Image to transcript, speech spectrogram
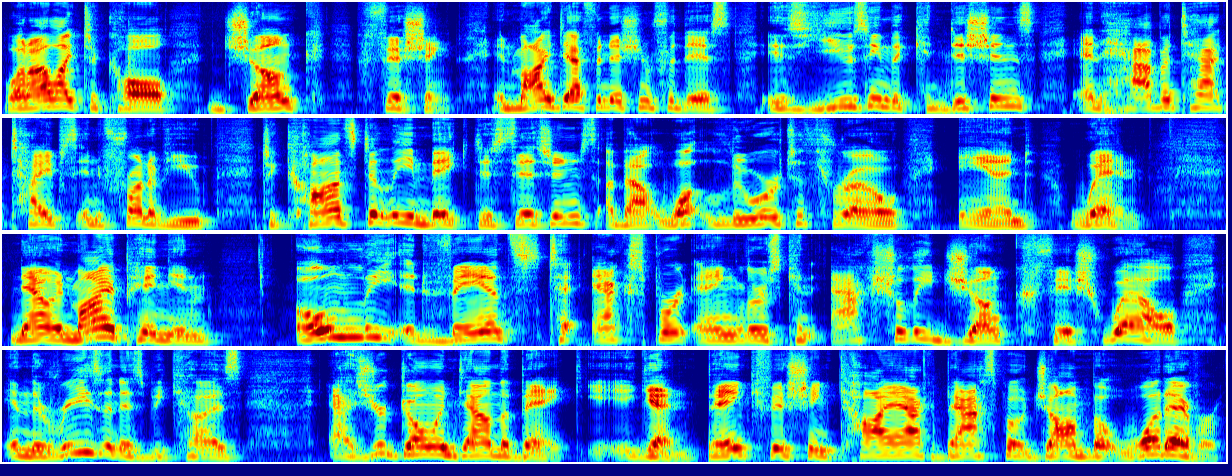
what I like to call junk fishing. And my definition for this is using the conditions and habitat types in front of you to constantly make decisions about what lure to throw and when. Now, in my opinion, only advanced to expert anglers can actually junk fish well, and the reason is because as you're going down the bank, again, bank fishing, kayak, bass boat, john boat, whatever,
